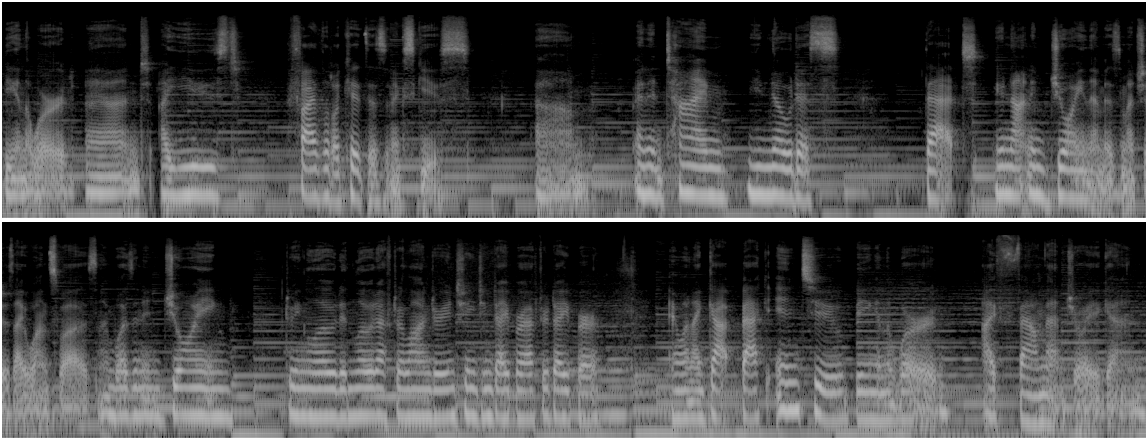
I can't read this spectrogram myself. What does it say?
be in the Word, and I used five little kids as an excuse. Um, and in time, you notice that you're not enjoying them as much as I once was. I wasn't enjoying doing load and load after laundry and changing diaper after diaper. And when I got back into being in the Word, I found that joy again.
